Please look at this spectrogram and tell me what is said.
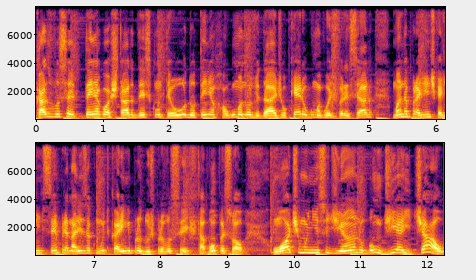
Caso você tenha gostado desse conteúdo, ou tenha alguma novidade, ou quer alguma coisa diferenciada, manda pra gente que a gente sempre analisa com muito carinho e produz para vocês, tá bom, pessoal? Um ótimo início de ano, bom dia e tchau!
